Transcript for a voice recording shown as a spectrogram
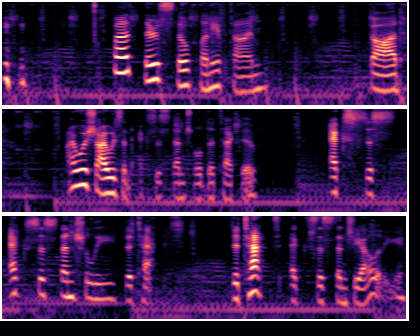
but there's still plenty of time. God, I wish I was an existential detective. Exis- existentially detect. Detect existentiality.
